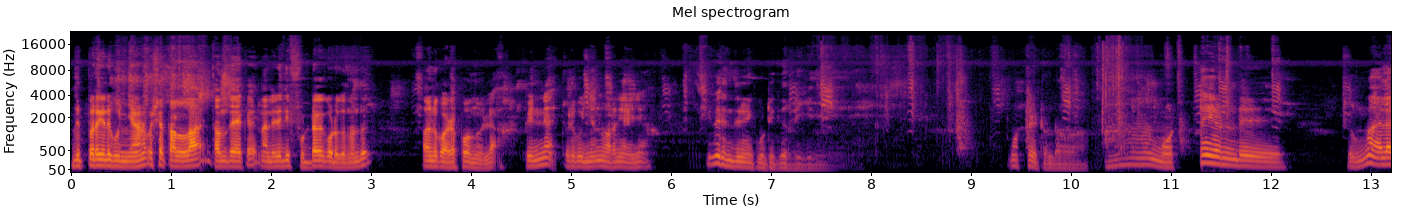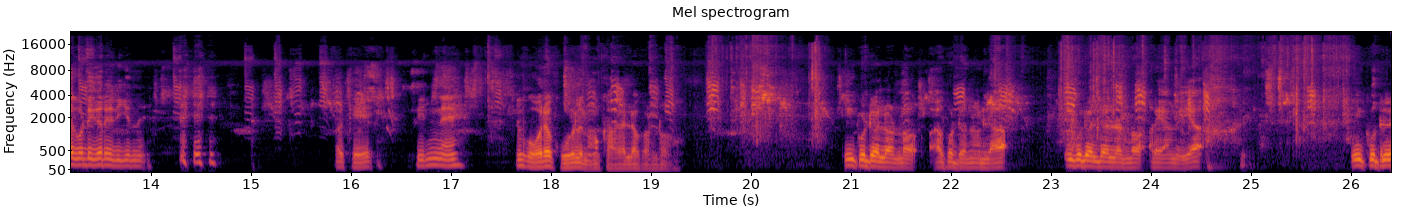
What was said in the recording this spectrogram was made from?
ഇതിപ്പോൾ ഇങ്ങനെ കുഞ്ഞാണ് പക്ഷേ തള്ള തന്തയൊക്കെ നല്ല രീതിയിൽ ഫുഡൊക്കെ കൊടുക്കുന്നുണ്ട്. അതുകൊണ്ട് കുഴപ്പമൊന്നുമില്ല. പിന്നെ ഒരു കുഞ്ഞെന്ന് പറഞ്ഞു കഴിഞ്ഞാൽ ഇവരെന്തിനെ കൂട്ടി കയറിയിരിക്കുന്നു മുട്ടയിട്ടുണ്ടോ? ആ മുട്ടയുണ്ട്. ചുമ്മാ അല്ല കൂട്ടി കയറിയിരിക്കുന്നത് ഓക്കെ പിന്നെ നമുക്ക് ഓരോ കൂടുതൽ നോക്കാം. കണ്ടോ? ഈ കുട്ടി വല്ലതും ഉണ്ടോ? ആ കുട്ടിയൊന്നുമില്ല ഈ കുട്ടി വല്ലതും വല്ലതും ഉണ്ടോ? അറിയാൻ വയ്യ. ഈ കുട്ടിൽ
